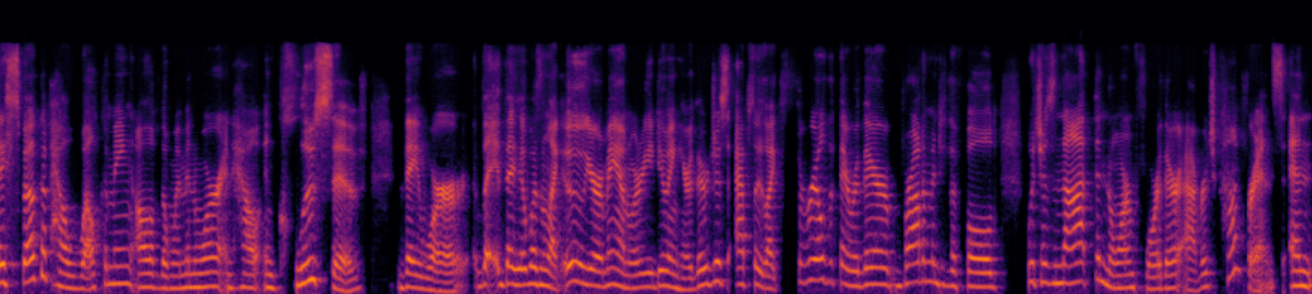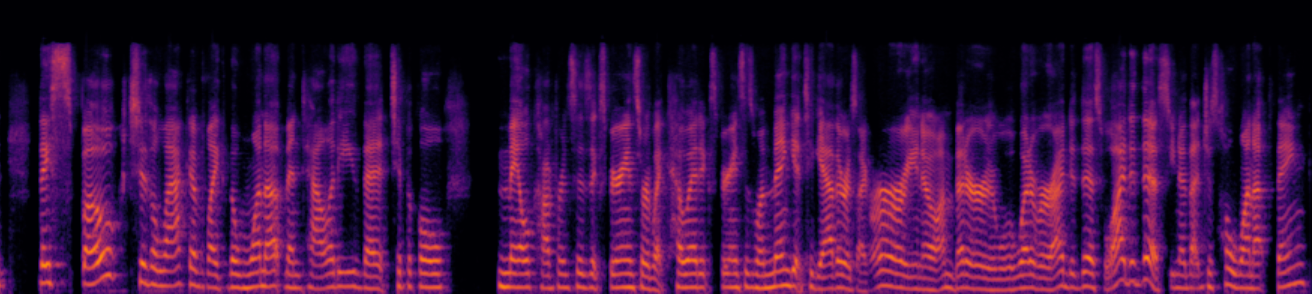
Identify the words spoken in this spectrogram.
they spoke of how welcoming all of the women were and how inclusive they were. They, they, it wasn't like, oh, you're a man. What are you doing here? They're just absolutely like thrilled that they were there, brought them into the fold, which is not the norm for their average conference. And they spoke to the lack of like the one up mentality that typical male conferences experience or like co-ed experiences when men get together it's like oh you know i'm better well, whatever i did this well i did this you know that just whole one up thing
